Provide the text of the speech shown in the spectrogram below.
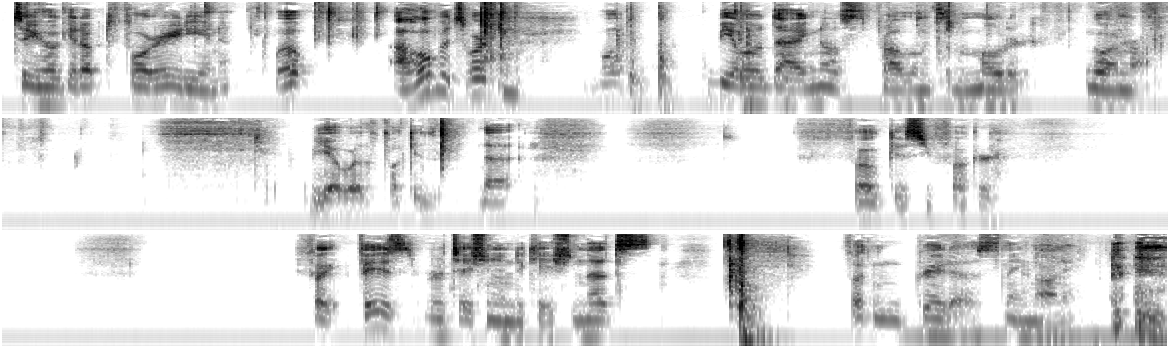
until you hook it up to 480 and, well, I hope it's working. Well, be able to diagnose the problems of the motor going wrong. Yeah, where the fuck is that? Focus, you fucker. Phase rotation indication, that's fucking great ass thing on it.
